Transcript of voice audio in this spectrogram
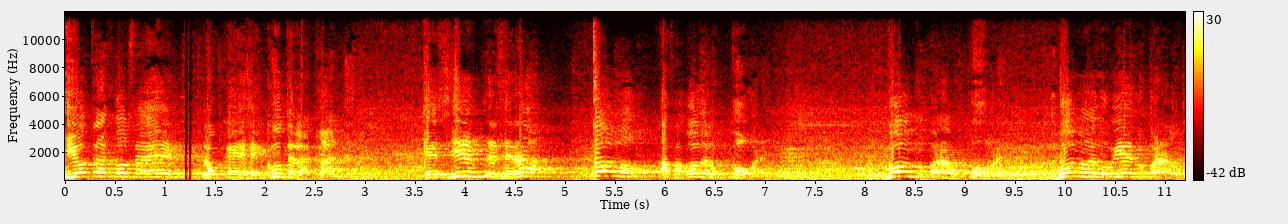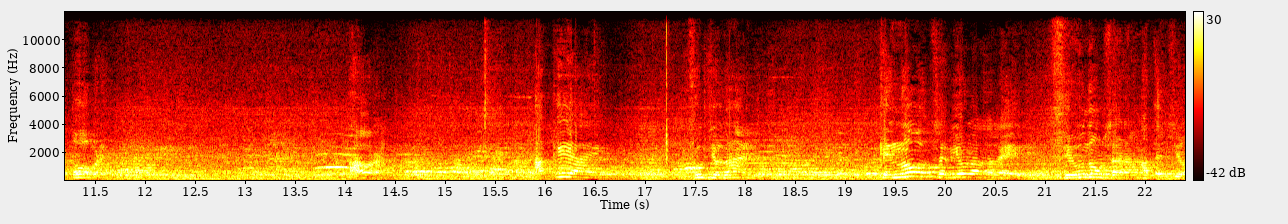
y otra cosa es lo que ejecute el alcalde, que siempre será todo a favor de los pobres. Bono para los pobres, bono de gobierno para los pobres. Ahora, aquí hay funcionarios que no se viola la ley si uno usara una atención.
